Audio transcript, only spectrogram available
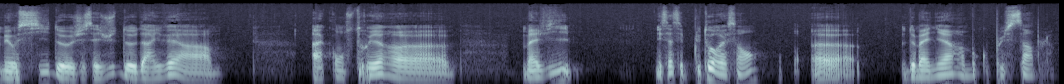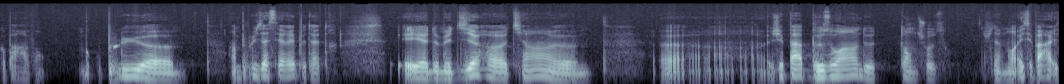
mais aussi de, j'essaie juste d'arriver à, à construire ma vie, et ça c'est plutôt récent, de manière beaucoup plus simple qu'auparavant, beaucoup plus un peu plus acérée peut-être, et de me dire tiens, j'ai pas besoin de tant de choses finalement. Et c'est pareil,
